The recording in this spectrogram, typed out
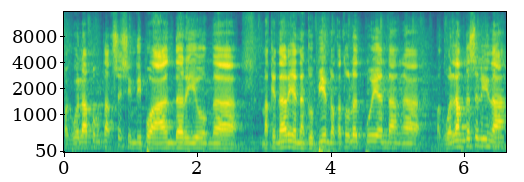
Pag wala pong taxes, hindi po aandar yung uh, makinarya ng gobyerno. Katulad po yan ng uh, pag walang gasolina,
